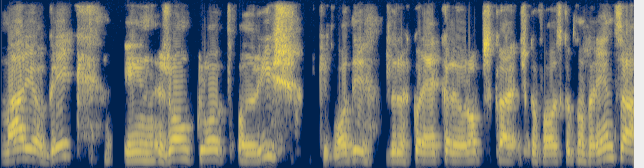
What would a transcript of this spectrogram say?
Mario Grek in Jean-Claude Ulrich ki vodi, bi lahko rekli, Evropsko škofovsko konferenco,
